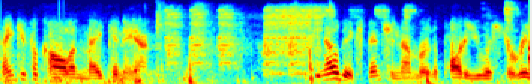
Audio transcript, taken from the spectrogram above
Thank you for calling Make an In. If you know the extension number of the party you wish to reach,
